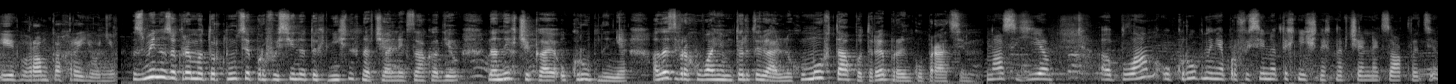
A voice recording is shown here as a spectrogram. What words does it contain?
і в рамках районів. Зміни, зокрема, торкнуться професійно-технічних навчальних закладів. На них чекає укрупнення, але з врахуванням територіальних умов та потреб ринку праці. У нас є план укрупнення професійно-технічних навчальних закладів.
